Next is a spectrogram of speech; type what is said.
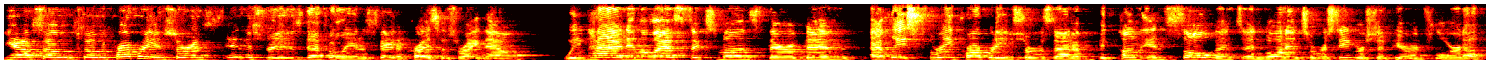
Yeah, so so the property insurance industry is definitely in a state of crisis right now. We've had in the last six months, there have been at least three property insurers that have become insolvent and gone into receivership here in Florida.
